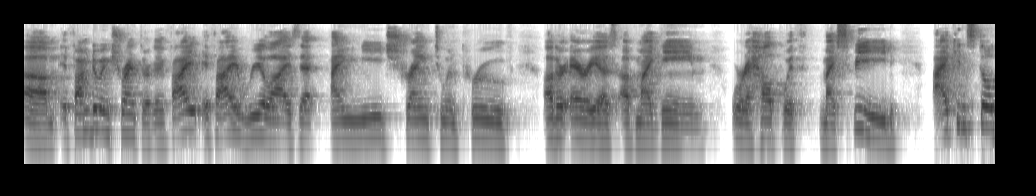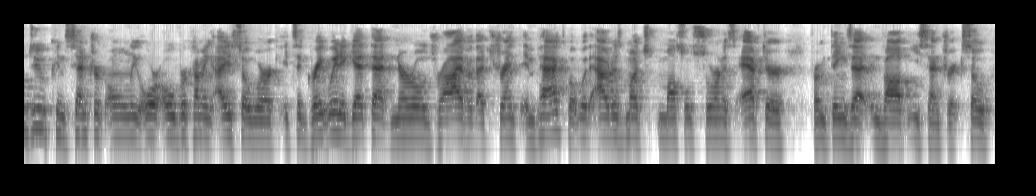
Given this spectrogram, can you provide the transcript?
Um, if I'm doing strength work, if I if I realize that I need strength to improve other areas of my game or to help with my speed, I can still do concentric only or overcoming ISO work. It's a great way to get that neural drive or that strength impact, but without as much muscle soreness after from things that involve eccentric. So,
